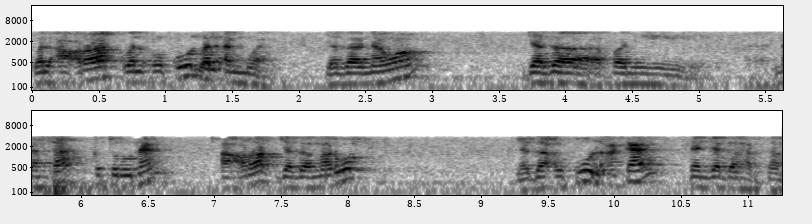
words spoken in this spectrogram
wal a'rad wal uqul wal amwal jaga nawa jaga apa ni nasab keturunan a'rad jaga maruah jaga uqul akal dan jaga harta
